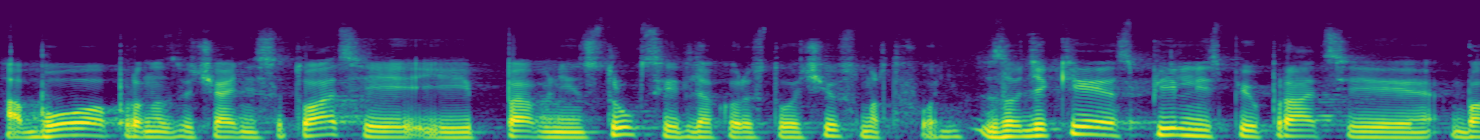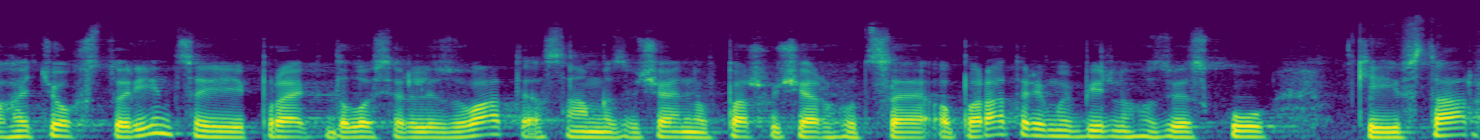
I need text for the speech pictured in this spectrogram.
або про надзвичайні ситуації і певні інструкції для користувачів смартфонів. Завдяки спільній співпраці багатьох сторін цей проект вдалося реалізувати. А саме, звичайно, в першу чергу це операторів мобільного зв'язку. Київстар,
